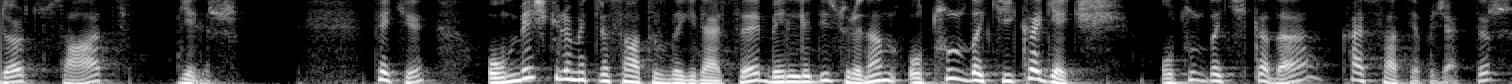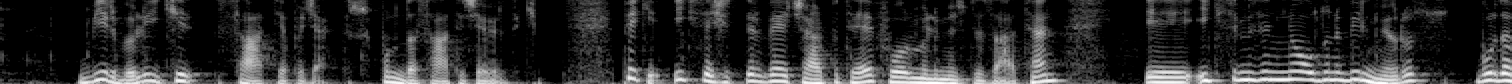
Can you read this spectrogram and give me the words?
4 saat gelir. Peki 15 km saat hızla giderse belirlediği süreden 30 dakika geç. 30 dakikada kaç saat yapacaktır? 1 bölü 2 saat yapacaktır. Bunu da saate çevirdik. Peki x eşittir v çarpı t formülümüzdü zaten. Ee, x'imizin ne olduğunu bilmiyoruz. Burada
